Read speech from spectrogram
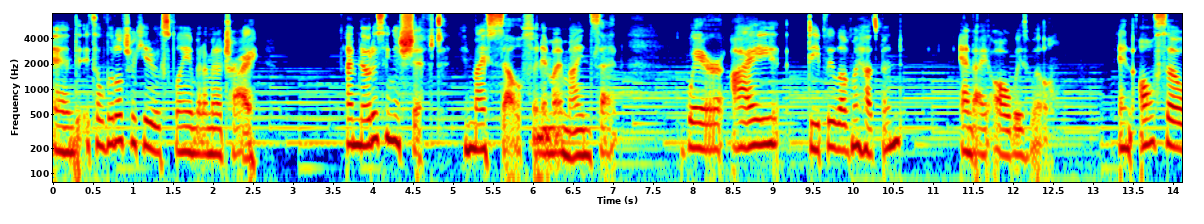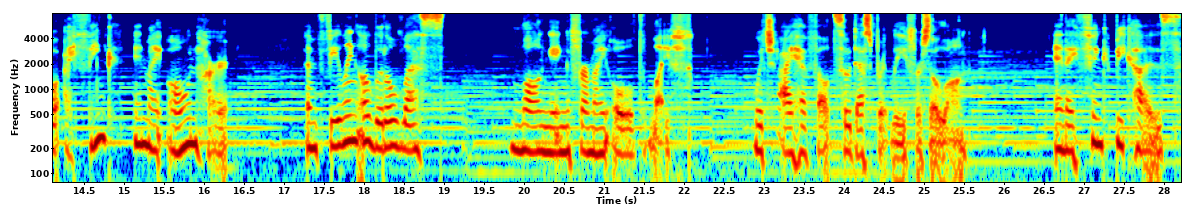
And it's a little tricky to explain, but I'm going to try. I'm noticing a shift in myself and in my mindset where I deeply love my husband and I always will. And also, I think in my own heart, I'm feeling a little less longing for my old life, which I have felt so desperately for so long. And I think because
